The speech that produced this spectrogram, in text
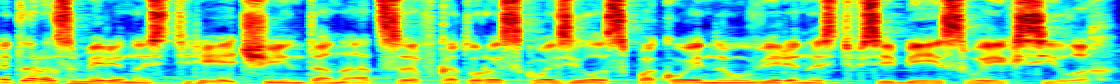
Это размеренность речи, интонация, в которой сквозила спокойная уверенность в себе и своих силах,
